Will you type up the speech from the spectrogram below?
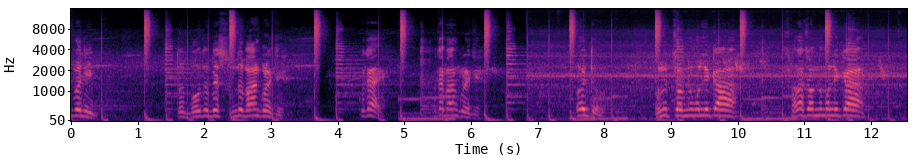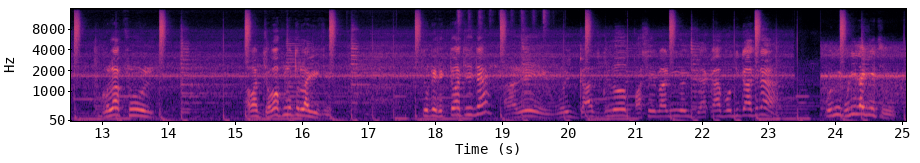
প্রদীপ তোর বউ তো বেশ সুন্দর বাগান করেছে। কোথায়? কোথায় বাগান করেছে? ওই তো, হলুদ চন্দ্রমল্লিকা, সাদা চন্দ্রমল্লিকা, গোলাপ ফুল, আবার জবা ফুলও তো লাগিয়েছে। তোকে দেখতে পাচ্ছিস না? আরে, ওই গাছগুলো পাশের বাড়ি ওই বেকা বৌদিটা আছে না? উনি উনি লাগিয়েছে।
